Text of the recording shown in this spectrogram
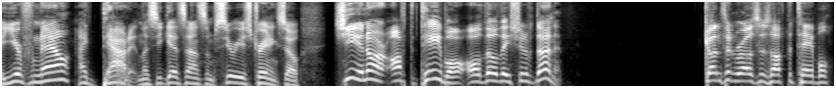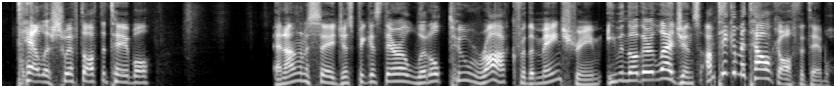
a year from now, I doubt it unless he gets on some serious training. So GNR off the table, although they should have done it. Guns N' Roses off the table. Taylor Swift off the table. And I'm going to say, just because they're a little too rock for the mainstream, even though they're legends, I'm taking Metallica off the table.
